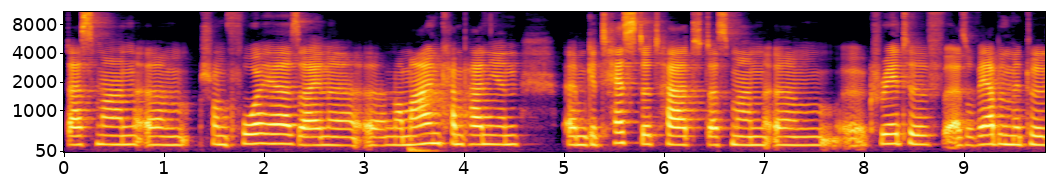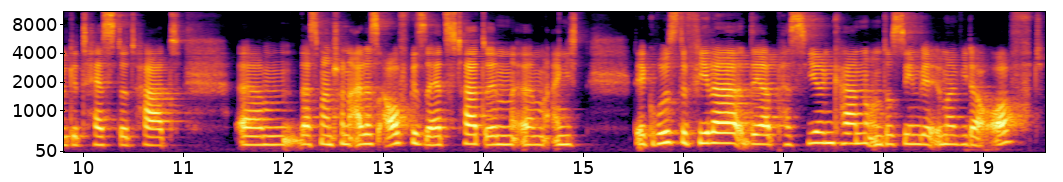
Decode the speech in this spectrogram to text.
dass man ähm, schon vorher seine äh, normalen Kampagnen ähm, getestet hat, dass man ähm, äh, Creative, also Werbemittel getestet hat ähm, dass man schon alles aufgesetzt hat. Denn ähm, eigentlich der größte Fehler, der passieren kann, und das sehen wir immer wieder oft,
